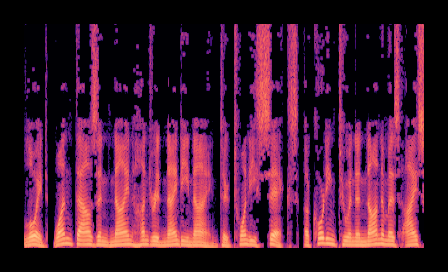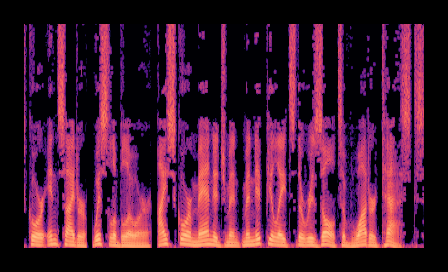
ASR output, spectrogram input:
Lloyd, 1999 to 26. According to an anonymous ISCOR insider, whistleblower, ISCOR management manipulates the results of water tests.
